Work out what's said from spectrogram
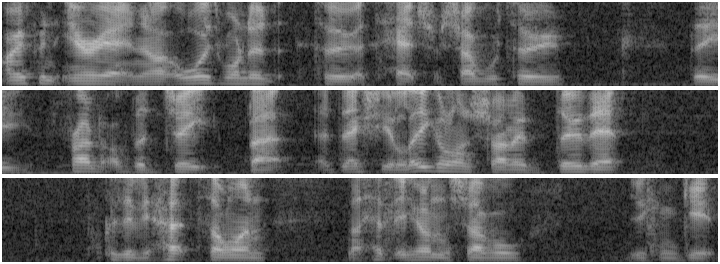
open area and I always wanted to attach a shovel to the front of the Jeep, but it's actually illegal in Australia to do that because if you hit someone, they hit their head on the shovel, you can get,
